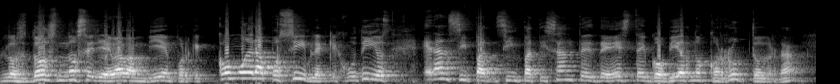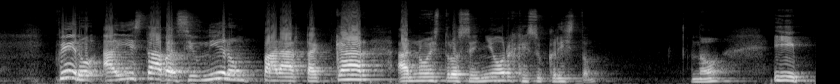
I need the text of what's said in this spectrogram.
los dos no se llevaban bien, porque ¿cómo era posible que judíos eran simpatizantes de este gobierno corrupto, verdad? Pero ahí estaban, se unieron para atacar a nuestro Señor Jesucristo. ¿no? Y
